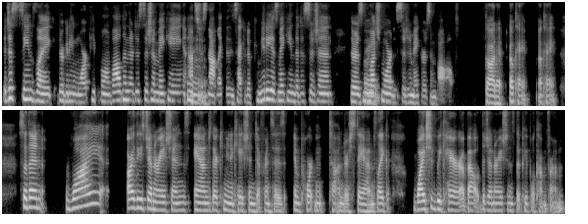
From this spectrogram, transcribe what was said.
it just seems like they're getting more people involved in their decision making mm. it's just not like the executive committee is making the decision. There's right. much more decision makers involved. Got it. Okay. Okay. So then why are these generations and their communication differences important to understand? Like why should we care about the generations that people come from?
